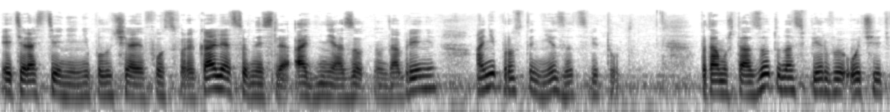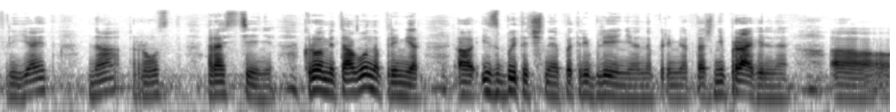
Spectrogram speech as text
эти растения, не получая фосфора и калия, особенно если одни азотные удобрения, они просто не зацветут. Потому что азот у нас в первую очередь влияет на рост растения. Кроме того, например, э, избыточное потребление, например, даже неправильный э,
